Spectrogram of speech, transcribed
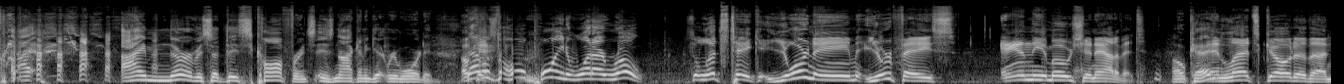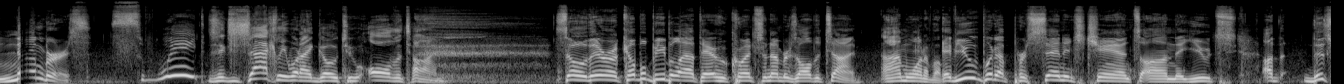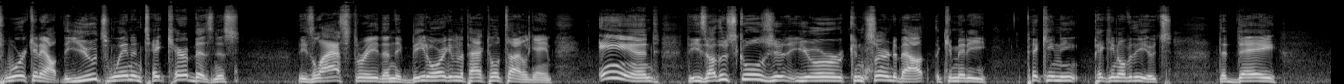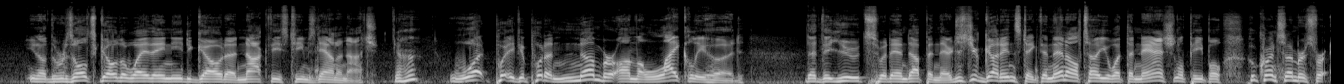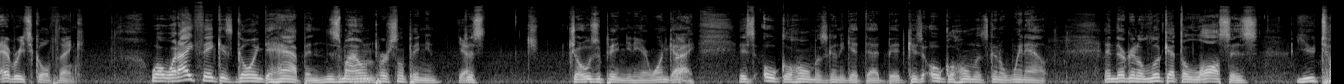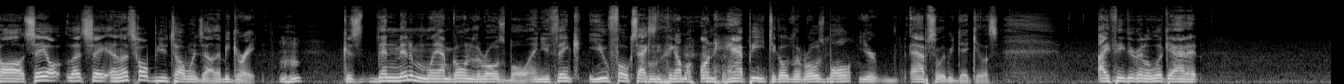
I, I'm nervous that this conference is not going to get rewarded. That was the whole point of what I wrote. So let's take your name, your face, and the emotion out of it. Okay. And let's go to the numbers. Sweet. It's exactly what I go to all the time. So there are a couple people out there who crunch the numbers all the time. I'm one of them. If you put a percentage chance on the Utes of this working out, the Utes win and take care of business. These last three, then they beat Oregon in the Pac-12 title game, and these other schools you- you're concerned about, the committee picking the, picking over the Utes, that they, you know, the results go the way they need to go to knock these teams down a notch. Uh-huh. What put if you put a number on the likelihood? that the Utes would end up in there. Just your gut instinct. And then I'll tell you what the national people who crunch numbers for every school think. Well, what I think is going to happen, this is my own personal opinion, Yeah. just Joe's opinion here, one guy, Right. is Oklahoma's going to get that bid because Oklahoma's going to win out. And they're going to look at the losses. Utah, say, let's say, and let's hope Utah wins out. That'd be great. Because then, minimally, I'm going to the Rose Bowl. And you think, you folks actually think I'm unhappy to go to the Rose Bowl? You're absolutely ridiculous. I think they're going to look at it.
